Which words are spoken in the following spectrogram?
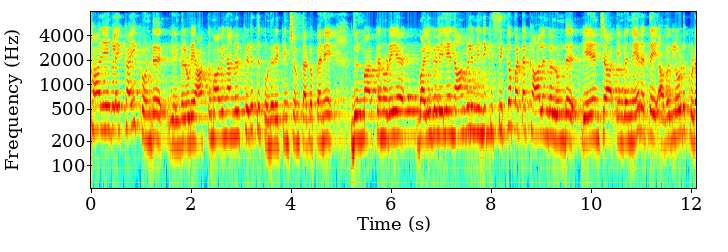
காரியங்களை கை கொண்டு எங்களுடைய ஆத்மாவை நாங்கள் கெடுத்து கொண்டிருக்கின்றோம் தகப்பனே. துன்மார்க்கனுடைய வழிகளிலே நாங்களும் இன்றைக்கு சிக்கப்பட்ட காலங்கள் உண்டு. ஏனென்றால் எங்கள் நேரத்தை அவர்களோடு கூட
